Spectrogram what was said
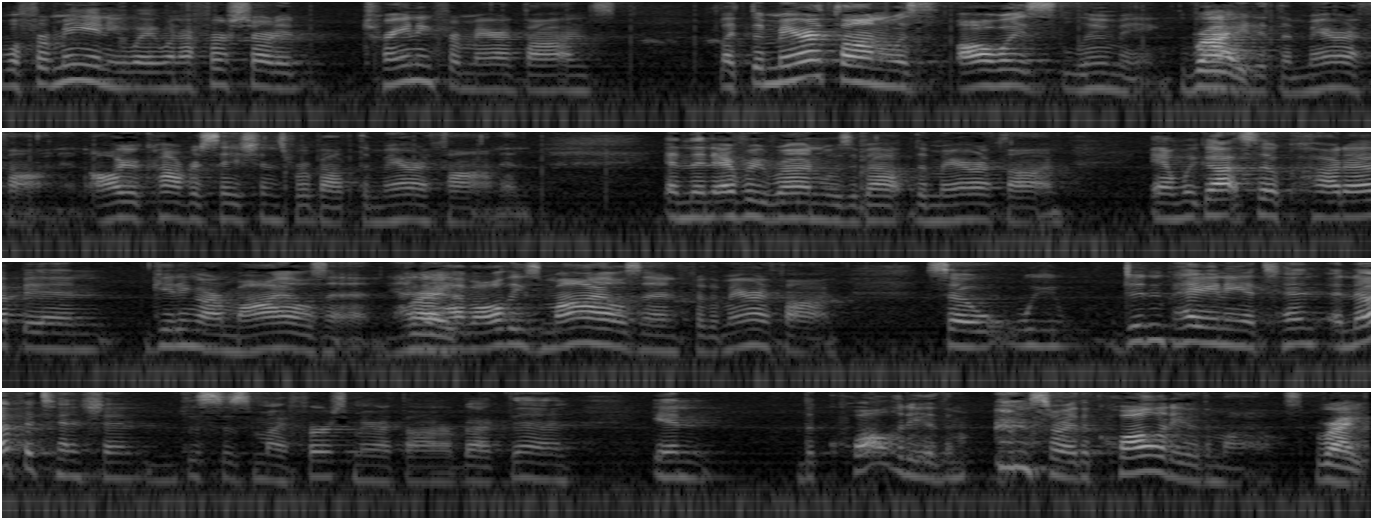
well, for me anyway, when I first started training for marathons, like the marathon was always looming Right. at the marathon, and all your conversations were about the marathon, and and then every run was about the marathon, and we got so caught up in getting our miles in, you had Right. to have all these miles in for the marathon, so we didn't pay any atten- enough attention. This is my first marathoner back then, in the quality of the sorry the quality of the miles. Right.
